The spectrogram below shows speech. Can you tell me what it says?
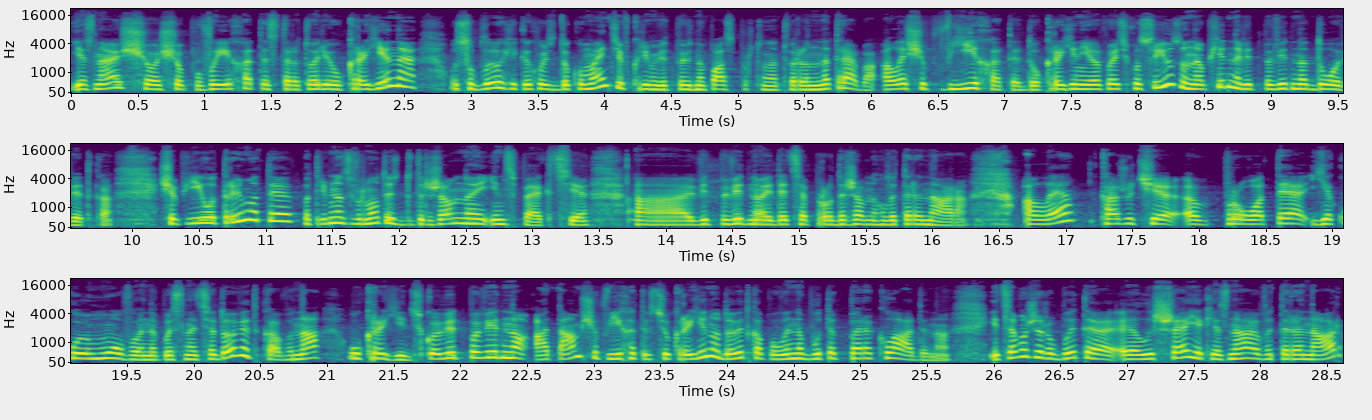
Я знаю, що щоб виїхати з території України, особливих якихось документів, крім відповідно паспорту на тварину, не треба. Але щоб в'їхати до країн Європейського союзу, необхідна відповідна довідка. Щоб її отримати, потрібно звернутися до державної інспекції. Відповідно, йдеться про державного ветеринара. Але кажучи е, про те, якою мовою написана ця довідка, вона українською відповідно. А там, щоб в'їхати в цю країну, довідка повинна бути перекладена. І це може робити е, лише, як я знаю, ветеринар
